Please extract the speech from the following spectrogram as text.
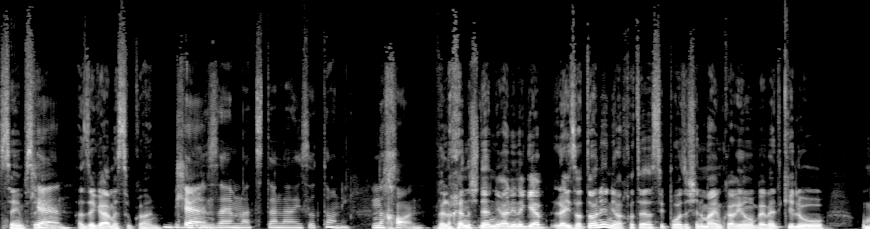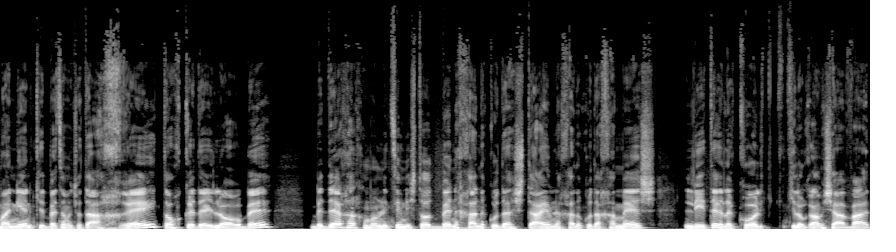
סיים סיים כן. אז זה גם מסוכן בגלל כן. זה המלצת לאיזוטוני. נכון. ולכן שנייה נראה לי נגיע לאיזוטוני אני רק רוצה הסיפור הזה של מים קרים הוא באמת כאילו הוא מעניין כי בעצם את שותה אחרי תוך כדי לא הרבה בדרך כלל אנחנו ממליצים לשתות בין 1.2 ל-1.5 ליטר לכל קילוגרם שעבד.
